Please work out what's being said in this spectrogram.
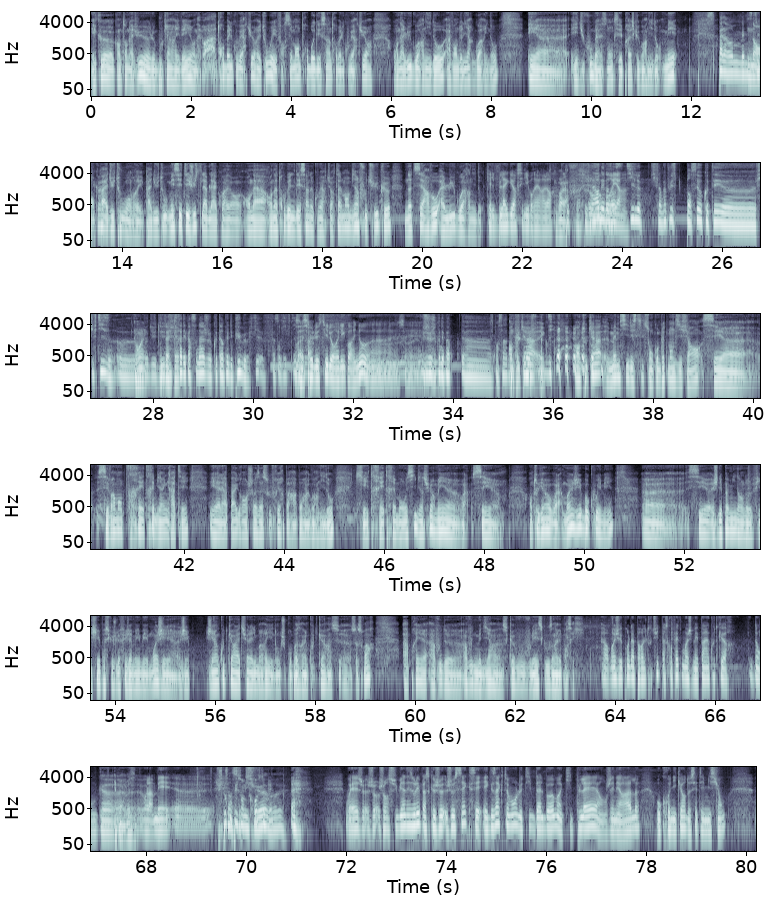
Et que quand on a vu euh, le bouquin arriver, on a vu ah, trop belle couverture et tout, et forcément trop beau dessin, trop belle couverture. On a lu Guarnido avant de lire Guarino. Et, et du coup, ben, donc c'est presque Guarnido. Mais c'est pas le même style. Non, pas du tout en vrai, pas du tout. Mais c'était juste la blague. Quoi. On, a, on a trouvé le dessin de couverture tellement bien foutu que notre cerveau a lu Guarnido. Quel blagueur c'est libraire alors. Voilà. toujours Là, on est dans un style qui fait un peu plus penser au côté 50s, euh, euh, du, trait des personnages, côté un peu des pubs, façon 50s. Bah, c'est le style Aurélie Guarino. Euh, je, je connais pas. c'est pour ça. En tout, cas, en tout cas, même si les styles sont complètement différents, c'est c'est vraiment très très bien gratté et elle n'a pas grand chose à souffrir par rapport à Guarnido, qui est très très bon aussi bien sûr, mais euh, voilà, c'est euh, en tout cas voilà, moi j'ai beaucoup aimé. Euh, c'est, je l'ai pas mis dans le fichier parce que je le fais jamais, mais moi j'ai j'ai un coup de cœur là-dessus à la librairie et donc je proposerai un coup de cœur ce, ce, soir. Après, à vous de à vous de me dire ce que vous voulez, ce que vous en avez pensé. Alors moi je vais prendre la parole tout de suite parce qu'en fait moi je mets pas un coup de cœur. Donc eh ben, voilà, mais je peux couper son micro, s'il te plaît? Ouais, j'en suis bien désolé parce que je, je sais que c'est exactement le type d'album qui plaît en général aux chroniqueurs de cette émission.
